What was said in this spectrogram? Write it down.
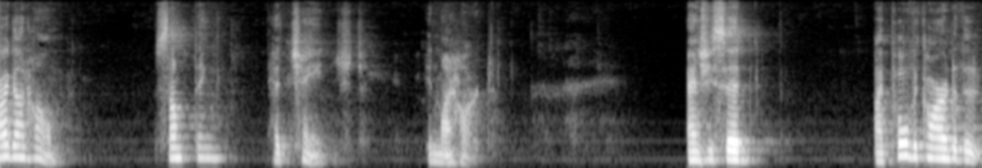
I got home, something had changed in my heart. And she said, I pulled the car into the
